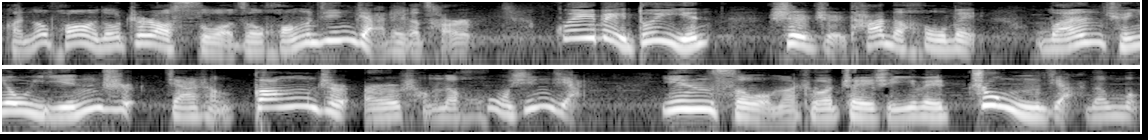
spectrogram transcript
很多朋友都知道“锁子黄金甲”这个词儿，龟背堆银。是指他的后背完全由银质加上钢制而成的护心甲，因此我们说这是一位重甲的猛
